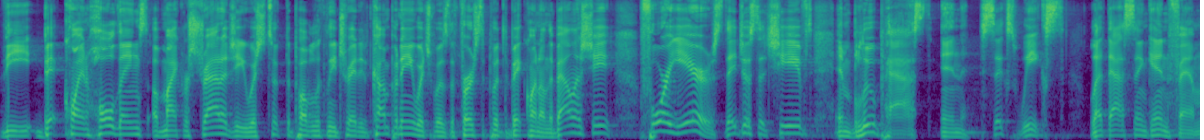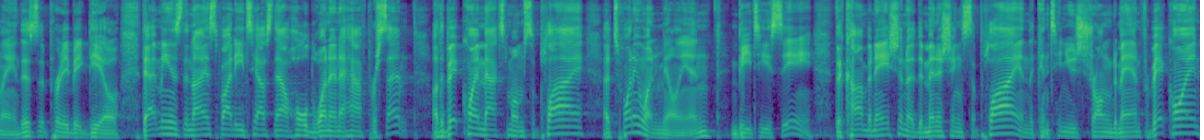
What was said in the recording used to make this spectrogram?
the Bitcoin holdings of MicroStrategy, which took the publicly traded company, which was the first to put the Bitcoin on the balance sheet. Four years. They just achieved and blew past in six weeks. Let that sink in, family. This is a pretty big deal. That means the nine spot ETFs now hold 1.5% of the Bitcoin maximum supply, a 21 million BTC. The combination of diminishing supply and the continued strong demand for Bitcoin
